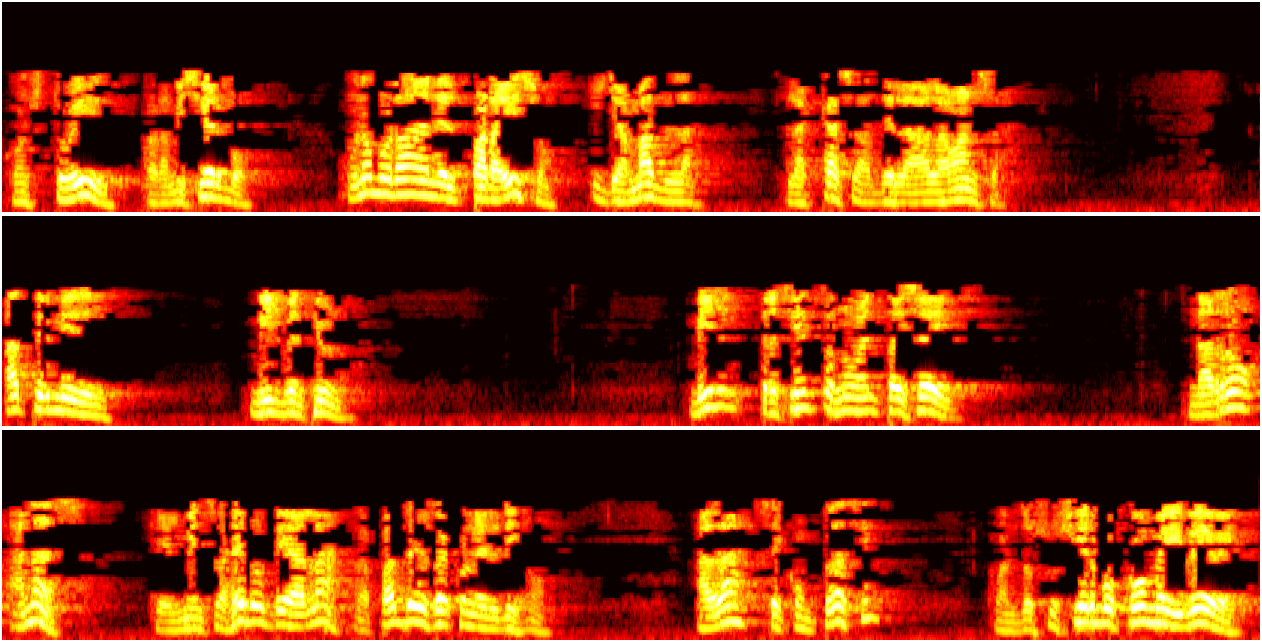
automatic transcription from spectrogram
construid para mi siervo una morada en el paraíso y llamadla la casa de la alabanza. At-Tirmidhi, 1021. 1396. Narró Anás que el mensajero de Alá, la paz de Dios con él, dijo, Alá se complace cuando su siervo come y bebe,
